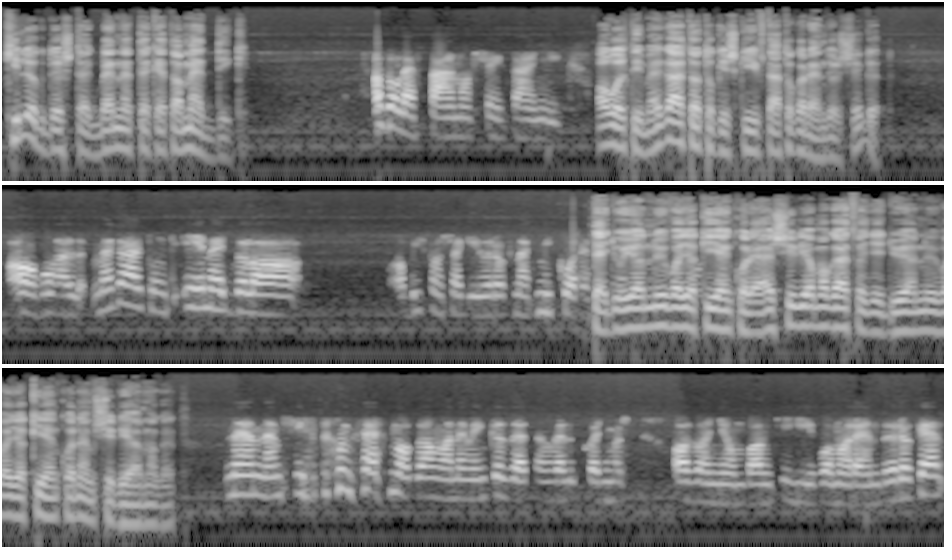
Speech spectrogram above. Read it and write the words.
kilögdöstek benneteket a meddig? Az Olesz Pálma sétányig. Ahol ti megálltatok és kihívtátok a rendőrséget? Ahol megálltunk, én egyből a, a biztonsági őröknek mikor... Te egy olyan nő vagy, aki ilyenkor elsírja magát, vagy egy olyan nő vagy, aki ilyenkor nem sírja el magát? Nem, nem sírtam el magam, hanem én közöltem velük, hogy most azon nyomban kihívom a rendőröket.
